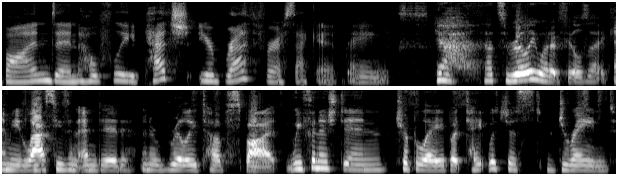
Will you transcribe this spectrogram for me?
bond and hopefully catch your breath for a second. thanks. Yeah, that's really what it feels like. I mean, last season ended in a really tough spot. We finished in AAA, but Tate was just drained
